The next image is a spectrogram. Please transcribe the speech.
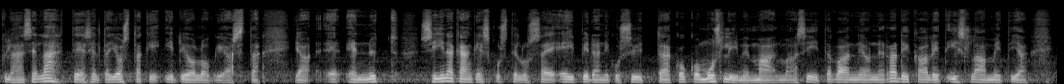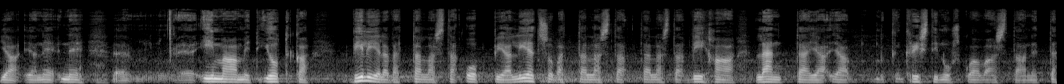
Kyllähän se lähtee sieltä jostakin ideologiasta ja en, en nyt siinäkään keskustelussa ei, ei pidä niin kuin syyttää koko muslimimaailmaa siitä, vaan ne on ne radikaalit islamit ja, ja, ja ne, ne äh, imaamit, jotka viljelevät tällaista oppia, lietsovat tällaista, tällaista vihaa, länttää ja, ja kristinuskoa vastaan, että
